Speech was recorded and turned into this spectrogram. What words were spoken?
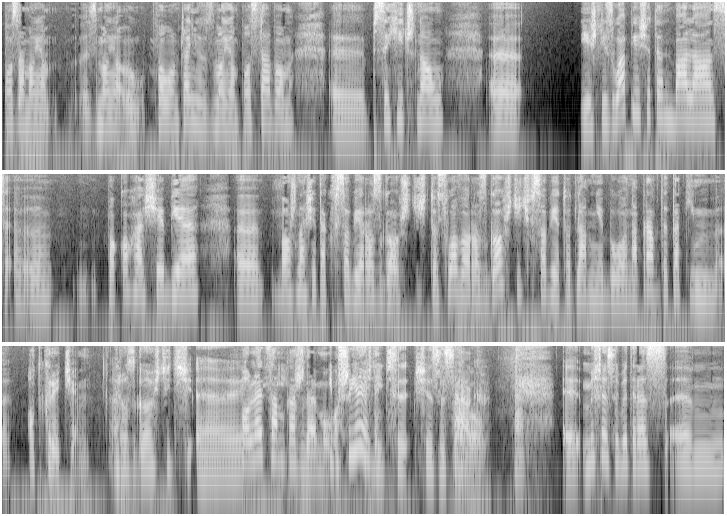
poza moją, z moją, w połączeniu z moją postawą y, psychiczną. Y, jeśli złapie się ten balans, y, pokocha siebie, można się tak w sobie rozgościć. To słowo rozgościć w sobie to dla mnie było naprawdę takim odkryciem. Rozgościć. E, Polecam każdemu. I przyjaźnić się ze sobą. Tak. Tak. Myślę sobie teraz um,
